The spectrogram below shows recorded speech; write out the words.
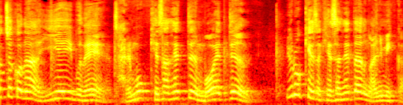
어쨌거나 2a분의 잘못 계산했든 뭐 했든 이렇게 해서 계산했다는 거 아닙니까?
